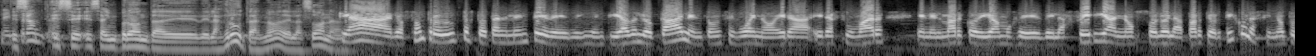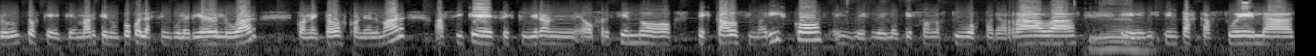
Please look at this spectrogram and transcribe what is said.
La es- impronta. ese- esa impronta de, de las grutas, ¿no? De la zona. Claro, son productos totalmente de, de identidad local, entonces bueno, era era sumar en el marco, digamos, de, de la feria no solo la parte hortícola, sino productos que, que marquen un poco la singularidad del lugar, conectados con el mar, así que se estuvieron ofreciendo pescados y mariscos, eh, desde lo que son los tubos para rabas, eh, distintas cazuelas,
